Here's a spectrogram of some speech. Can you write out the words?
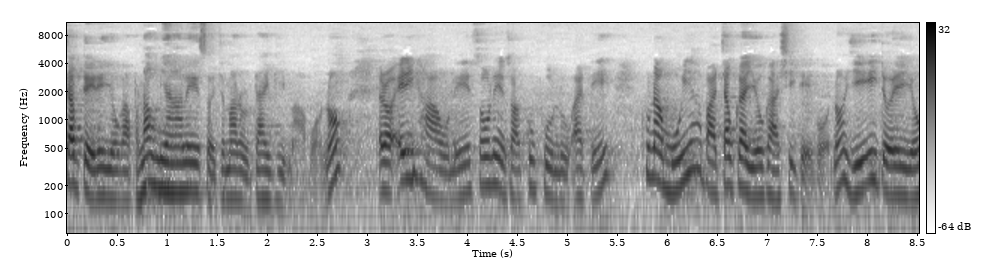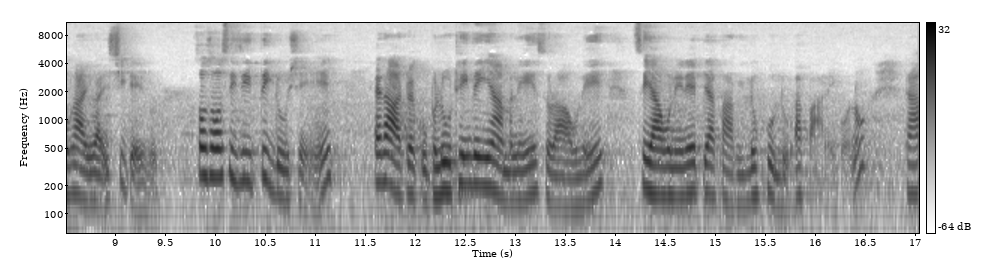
ကြောက်တယ်တဲ့ယောဂဘလောက်များလဲဆိုတော့ကျမတို့တိုင်းပြည်မှာပေါ့နော်အဲ့တော့အဲ့ဒီဟာကိုလေစိုးလင်စွာကုဖို့လိုအပ်တယ်ခုနမိုးရပါကြောက်ကယောဂရှိတယ်ပေါ့နော်ရေးအိတ်တော်ရဲ့ယောဂတွေရှိတယ်လို့စောစောစီစီသိလို့ရှိရင် အဲ့ဒါအတွက်ကိုဘယ်လိုထိမ့်သိမ်းရမလဲဆိုတာကိုလေဆရာဝန်တွေနဲ့ပြသပြီးလုပ်ဖို့လိုအပ်ပါတယ်ပေါ့နော်ဒါ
